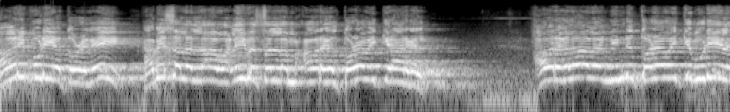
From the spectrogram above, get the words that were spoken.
மகரிப்புடைய தொழுகை நபிசல்லா அலைவு செல்லம் அவர்கள் தொழ வைக்கிறார்கள். அவர்களால் நின்று தொழ வைக்க முடியல.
